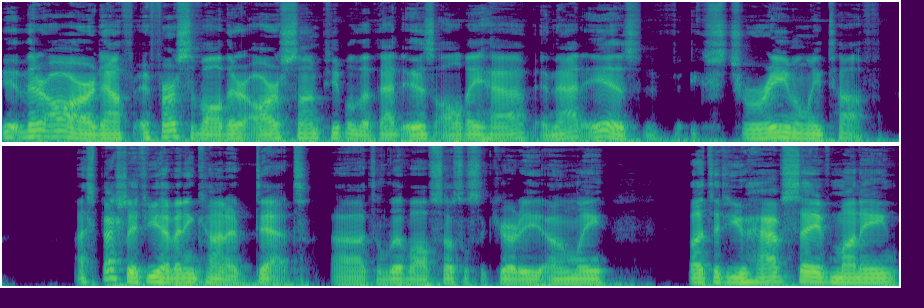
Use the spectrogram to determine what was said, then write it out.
There are. Now, first of all, there are some people that that is all they have, and that is extremely tough especially if you have any kind of debt uh, to live off Social Security only. But if you have saved money,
